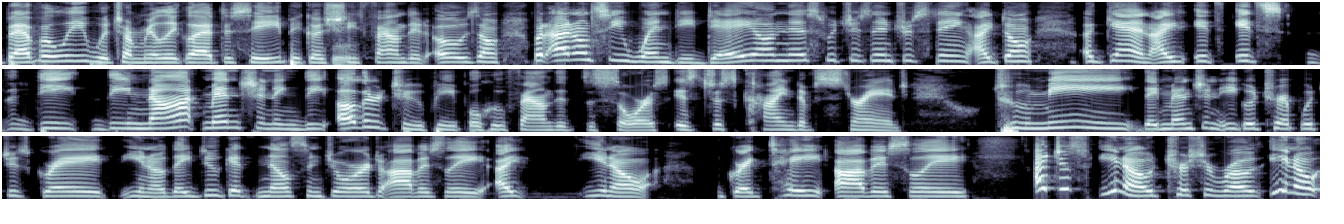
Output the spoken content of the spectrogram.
Beverly, which I'm really glad to see because Mm. she founded Ozone. But I don't see Wendy Day on this, which is interesting. I don't. Again, I it's it's the the not mentioning the other two people who founded the source is just kind of strange. To me, they mention Ego Trip, which is great. You know, they do get Nelson George, obviously. I, you know, Greg Tate, obviously. Just, you know, Tricia Rose, you know,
